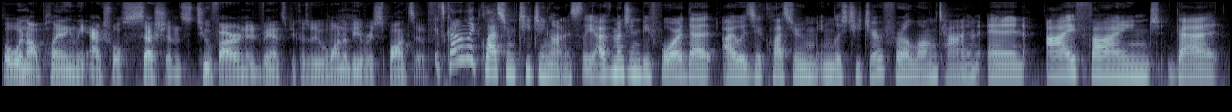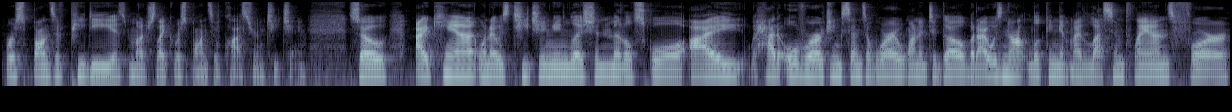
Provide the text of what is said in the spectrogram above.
but we're not planning the actual sessions too far in advance because we want to be responsive. It's kind of like classroom teaching, honestly. I've mentioned before that I was a classroom English teacher for a long time, and I find that responsive PD is much like responsive classroom teaching. So I can't, when I was teaching English in middle school, I had overarching sense of where I wanted to go, but I was not looking at my lesson plans for,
